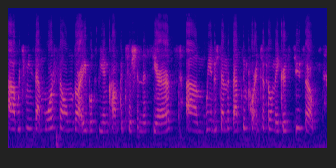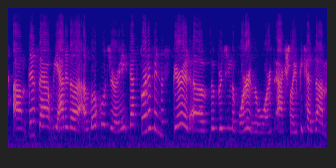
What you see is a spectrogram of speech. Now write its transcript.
uh, which means that more films are able to be in competition this year. Um, we understand that that's important to filmmakers too. So um, there's that. We added a, a local jury. That's sort of in the spirit of the Bridging the Borders Awards, actually, because um,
